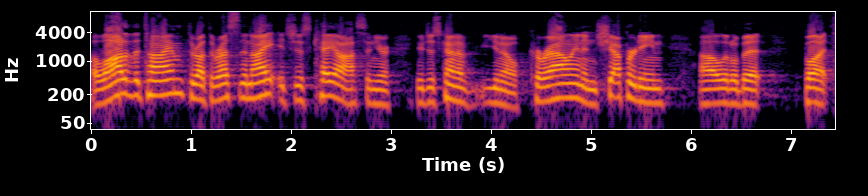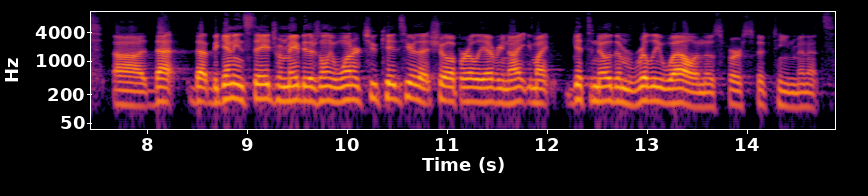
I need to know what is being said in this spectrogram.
a lot of the time throughout the rest of the night, it's just chaos and you're, you're just kind of, you know, corralling and shepherding uh, a little bit. But uh, that, that beginning stage when maybe there's only one or two kids here that show up early every night, you might get to know them really well in those first 15 minutes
